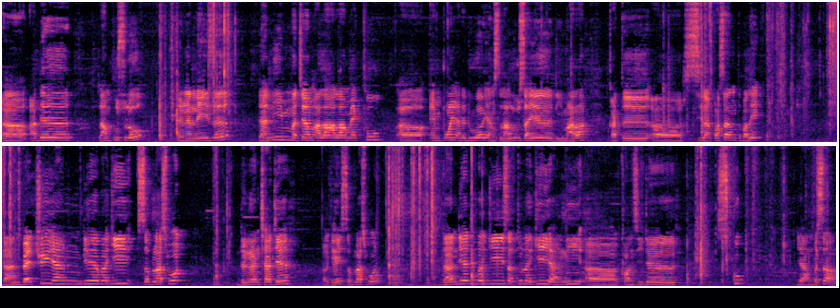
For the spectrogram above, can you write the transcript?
Uh, ada lampu slow dengan laser. Dan ni macam ala-ala Mac Pro uh, endpoint ada dua yang selalu saya dimarah. Kata uh, silap pasang terbalik. Dan bateri yang dia bagi 11 watt dengan charger. Ok 11 watt dan dia ada bagi satu lagi yang ni uh, consider scoop yang besar.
